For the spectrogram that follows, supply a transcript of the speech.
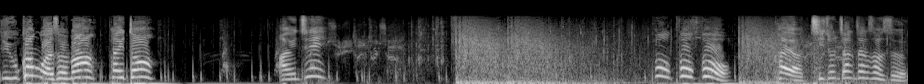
너 욕한 거야, 설마? 파이터? 아니지? 폭, 폭, 폭. 과연, 지존 짱짱 선수.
